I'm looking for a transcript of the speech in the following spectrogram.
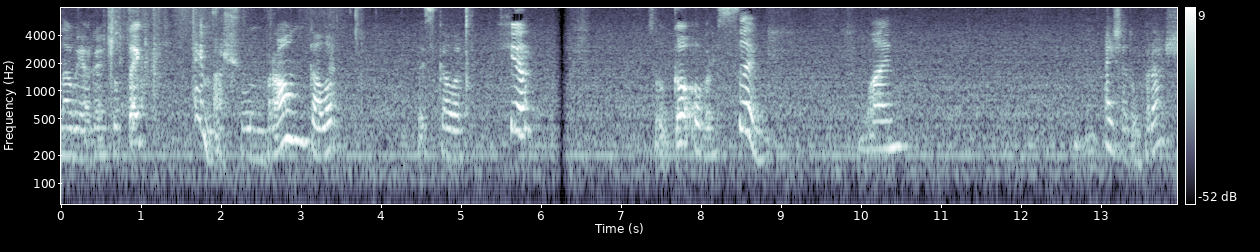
now we are going to take a mushroom brown color. This color here. So go over same line. Eyeshadow brush.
